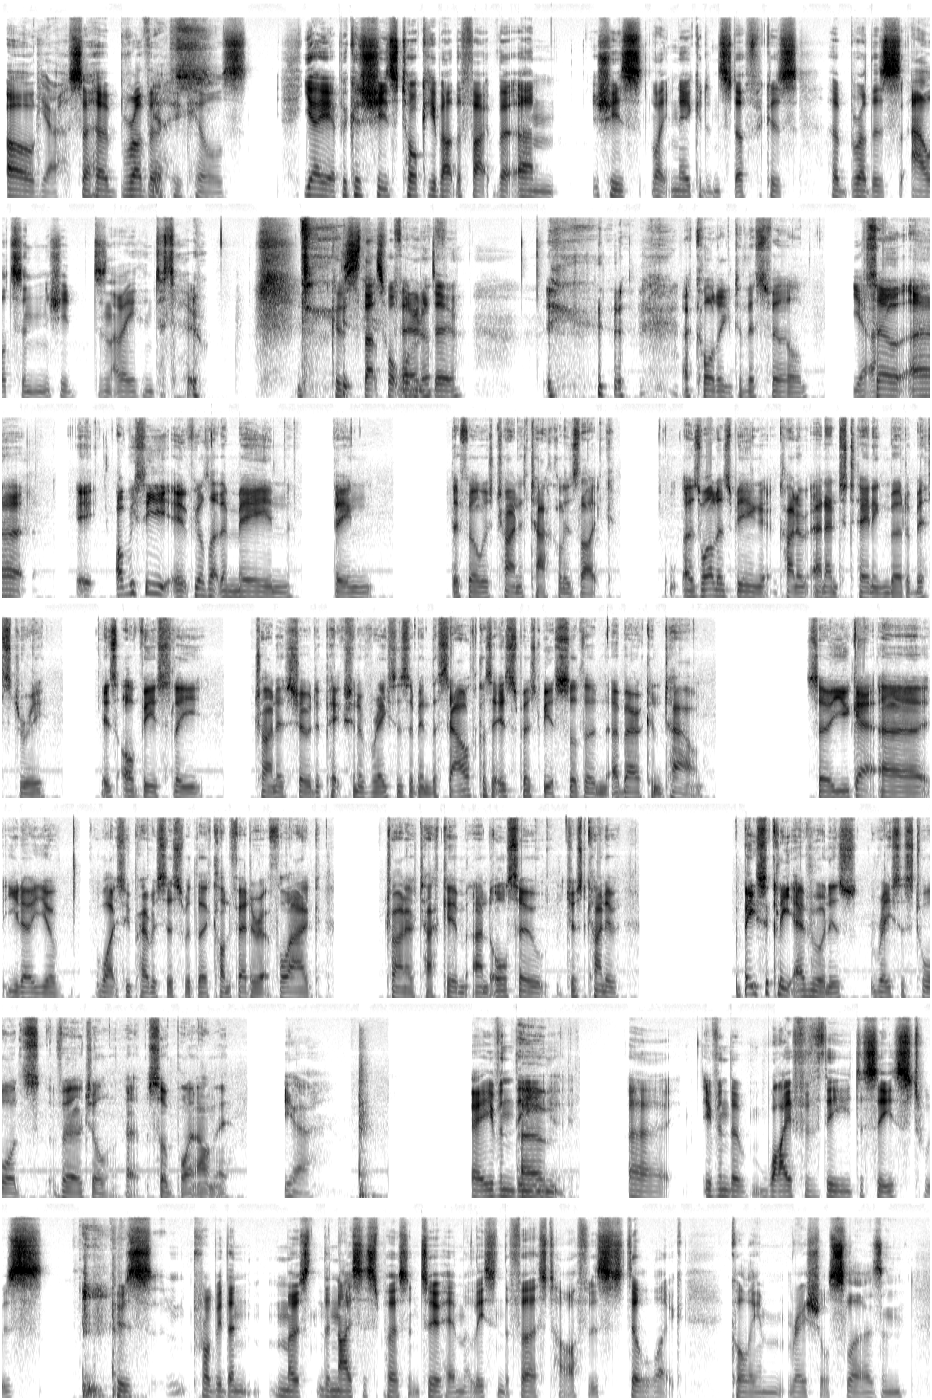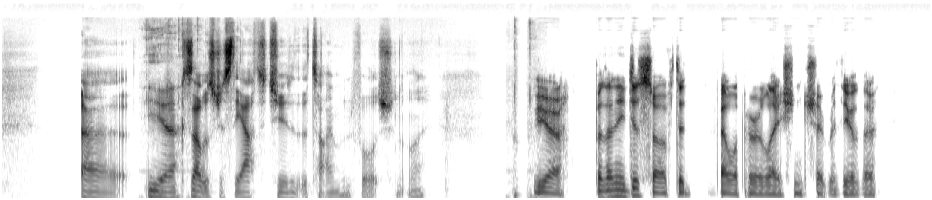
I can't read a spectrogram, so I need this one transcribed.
oh yeah. So her brother who kills. Yeah yeah because she's talking about the fact that um she's like naked and stuff because her brother's out and she doesn't have anything to do because that's what women enough. do according to this film. yeah So, uh, it, obviously, it feels like the main thing the film is trying to tackle is like, as well as being kind of an entertaining murder mystery, it's obviously trying to show a depiction of racism in the South because it is supposed to be a Southern American town. So you get, uh, you know, your white supremacists with the Confederate flag trying to attack him, and also just kind of basically everyone is racist towards Virgil at some point, aren't they? Yeah. Even the Um, uh, even the wife of the deceased was who's probably the most the nicest person to him, at least in the first half, is still like calling him racial slurs and uh Yeah. because that was just the attitude at the time, unfortunately. Yeah, but then he does sort of develop a relationship with the other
